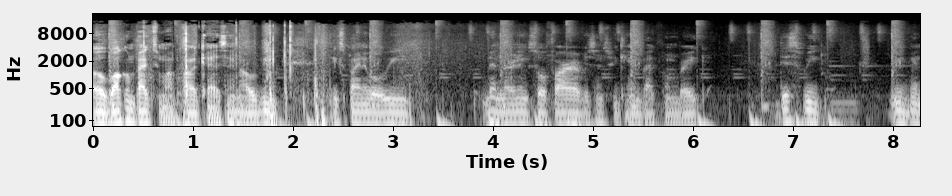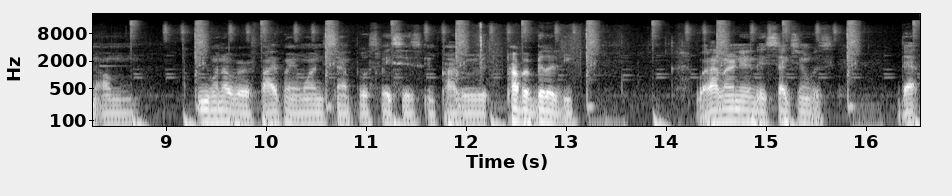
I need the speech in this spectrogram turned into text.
Oh, welcome back to my podcast, and I will be explaining what we've been learning so far ever since we came back from break. This week, we've been um we went over 5.1 sample spaces in prob- probability. What I learned in this section was that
